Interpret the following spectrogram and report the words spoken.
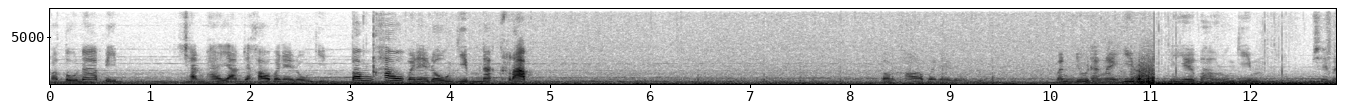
ประตูหน้าปิด ฉันพยายามจะเข้าไปในโรงยิม ต้องเข้าไปในโรงยิมนะครับ ต้องเข้าไปในโรงยิม มันอยู่ทางไหนยิม นี่เยอะเปล่าโรงยิม ใช่ไหม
